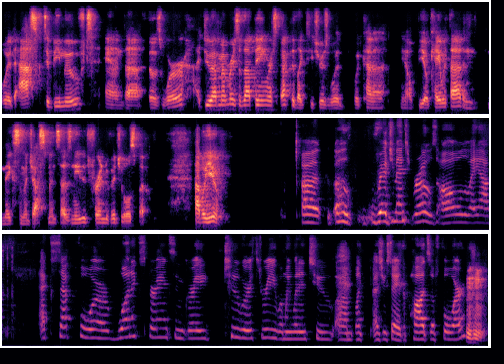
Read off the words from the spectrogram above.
would ask to be moved, and uh, those were. I do have memories of that being respected. Like teachers would would kind of you know be okay with that and make some adjustments as needed for individuals. But how about you? uh, oh, regimented rows all the way up, except for one experience in grade two or three when we went into, um, like as you say, the pods of 4 mm-hmm.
